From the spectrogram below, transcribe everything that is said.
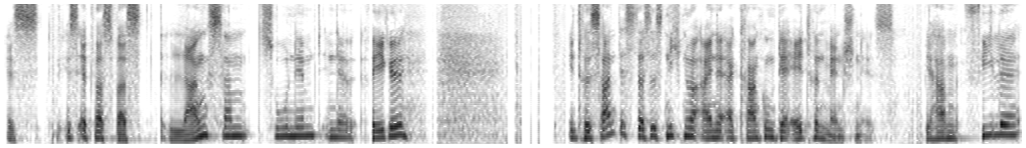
Es ist etwas, was langsam zunimmt in der Regel. Interessant ist, dass es nicht nur eine Erkrankung der älteren Menschen ist. Wir haben viele,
